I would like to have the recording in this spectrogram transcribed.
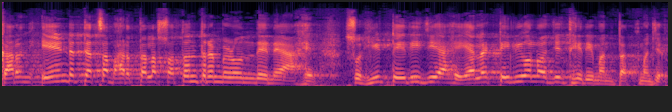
कारण एंड त्याचा भारताला स्वातंत्र्य मिळवून देणे आहे. सो ही टेरी जी आहे याला टेलिओलॉजी थेरी म्हणतात म्हणजे.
